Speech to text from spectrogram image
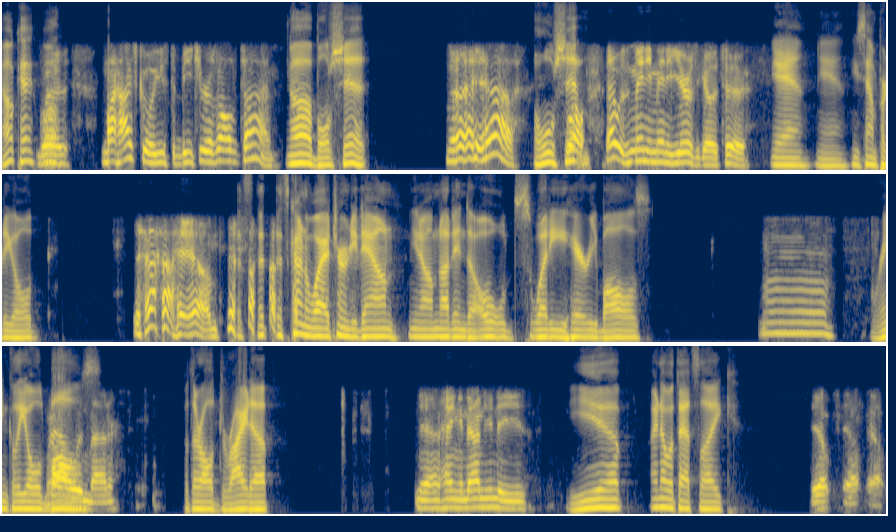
Okay, well, But my high school used to beat yours all the time. oh bullshit, Uh, yeah. bullshit. Well, that was many, many years ago, too. yeah, yeah, you sound pretty old. Yeah, I am. That's that, that's kind of why I turned you down. You know, I'm not into old, sweaty, hairy balls, mm, wrinkly old well, balls, wouldn't matter. but they're all dried up. Yeah, hanging down your knees. Yep, I know what that's like. Yep, yep, yep.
